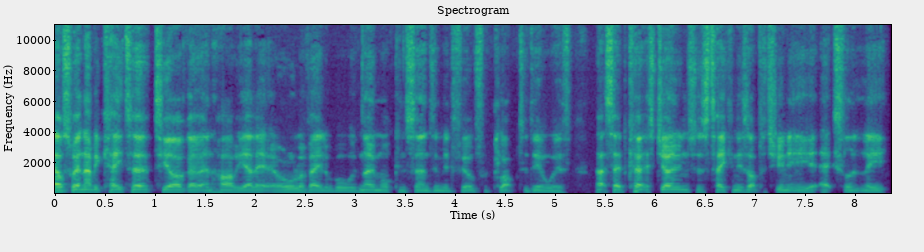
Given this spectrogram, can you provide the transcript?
elsewhere, Naby Keita, Thiago, and Harvey Elliott are all available with no more concerns in midfield for Klopp to deal with. That said, Curtis Jones has taken his opportunity excellently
